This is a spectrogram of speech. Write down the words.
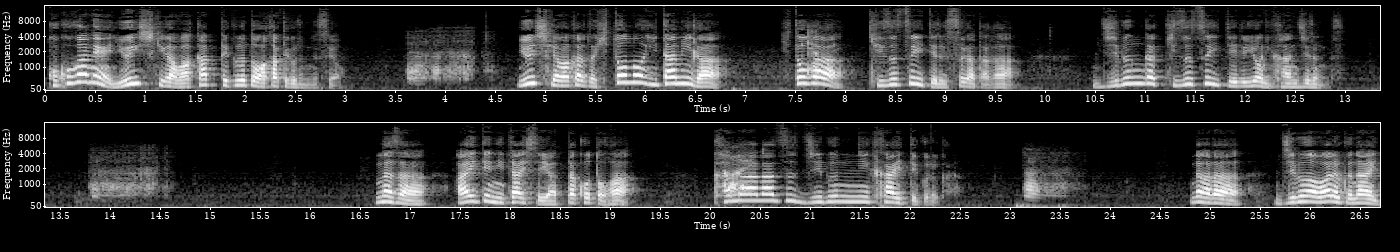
ここがね有意識が分かってくると分かってくるんですよ。有意識が分かると人の痛みが人が傷ついている姿が自分が傷ついているように感じるんです。なぜ相手に対してやったことは必ず自分に返ってくるから。だから自分は悪くないっ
